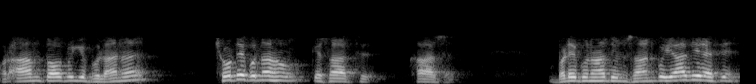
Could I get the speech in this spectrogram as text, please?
اور عام طور پہ یہ بھلانا چھوٹے گناہوں کے ساتھ خاص ہے۔ بڑے گناہ تو انسان کو یاد ہی رہتے ہیں،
